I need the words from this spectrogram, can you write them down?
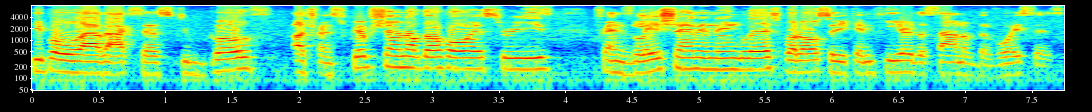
people will have access to both a transcription of the whole histories, translation in English, but also you can hear the sound of the voices.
